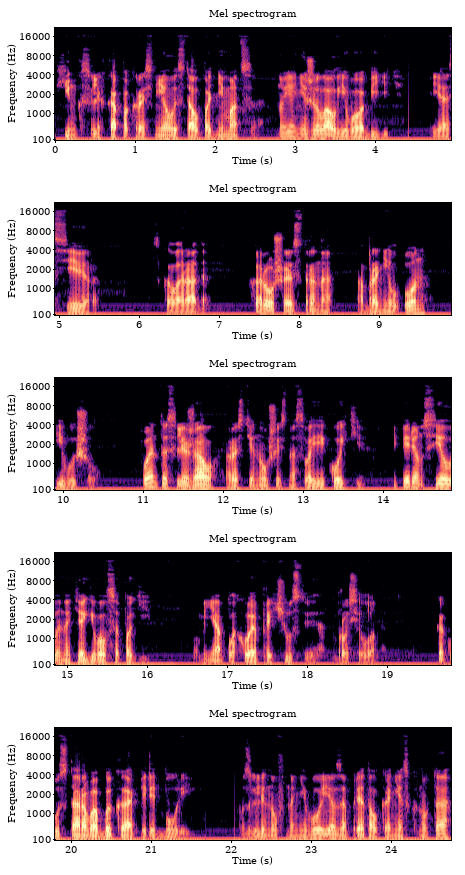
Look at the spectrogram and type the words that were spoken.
Хинг слегка покраснел и стал подниматься, но я не желал его обидеть. «Я с севера, с Колорадо. Хорошая страна», — обронил он и вышел. Фуэнтес лежал, растянувшись на своей койке. Теперь он сел и натягивал сапоги. «У меня плохое предчувствие», — бросил он. «Как у старого быка перед бурей». Взглянув на него, я запрятал конец кнута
